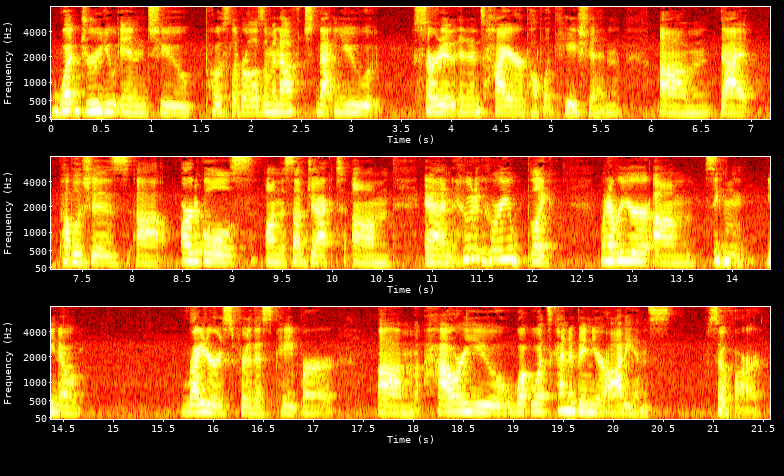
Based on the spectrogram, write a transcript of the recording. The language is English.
what drew you into post liberalism enough that you started an entire publication um, that publishes uh, articles on the subject? Um, and who, who are you like? Whenever you're um, seeking, you know, writers for this paper, um, how are you? What, what's kind of been your audience so far?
